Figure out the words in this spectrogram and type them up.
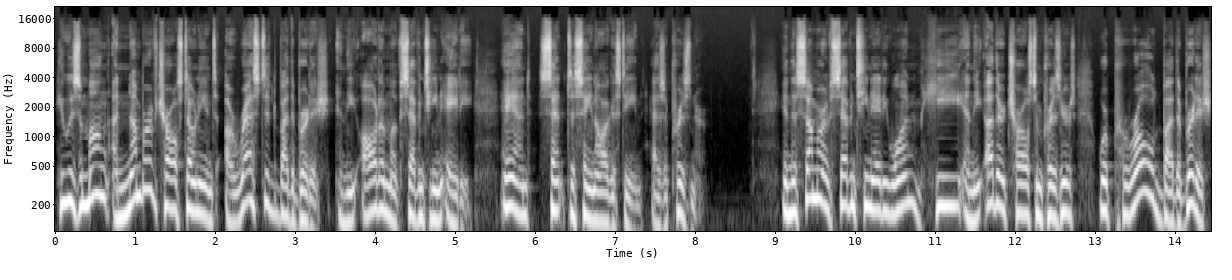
he was among a number of Charlestonians arrested by the British in the autumn of 1780 and sent to St. Augustine as a prisoner. In the summer of 1781, he and the other Charleston prisoners were paroled by the British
